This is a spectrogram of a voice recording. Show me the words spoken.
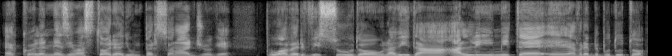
Ecco, è l'ennesima storia di un personaggio personaggio che può aver vissuto una vita al limite e avrebbe potuto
